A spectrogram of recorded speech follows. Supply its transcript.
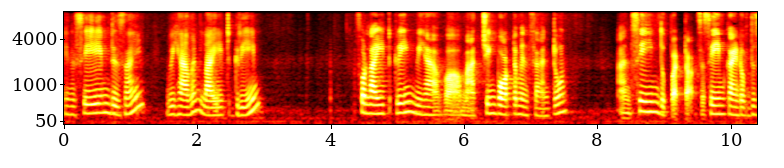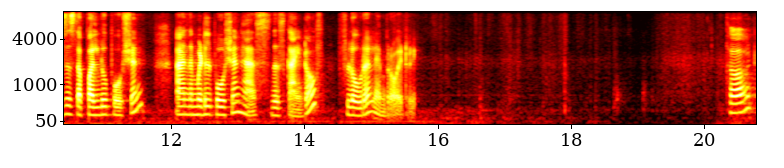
In the same design we have in light green. For light green we have uh, matching bottom in santoon and same dupatta. It's the same kind of this is the pallu portion and the middle portion has this kind of floral embroidery. Third,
